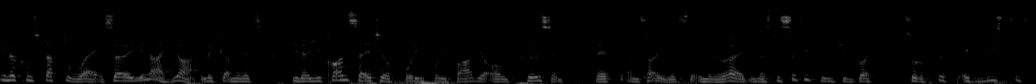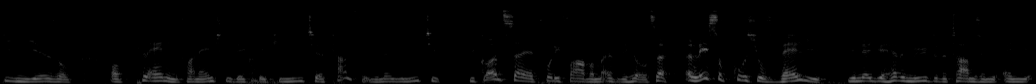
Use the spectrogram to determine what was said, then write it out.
in a constructive way. So you know, yeah, look, I mean, it's you know, you can't say to a 40, 45 year old person that I'm sorry, that's the end of the road. You know, specifically if you've got sort of 50, at least 15 years of of planning financially that, that you need to account for. You know, you need to you can't say at 45 I'm over the hill. So unless of course your value, you know, you haven't moved with the times and and you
